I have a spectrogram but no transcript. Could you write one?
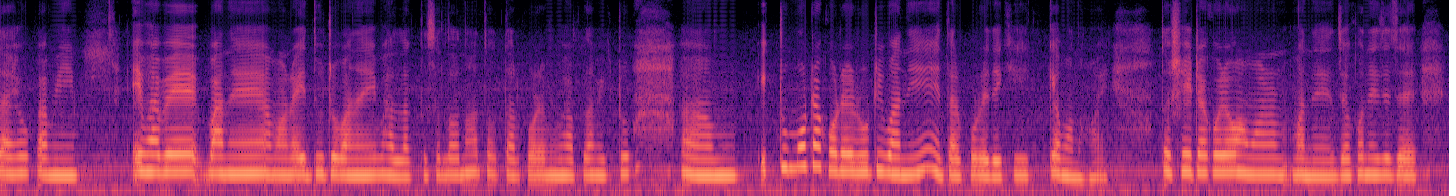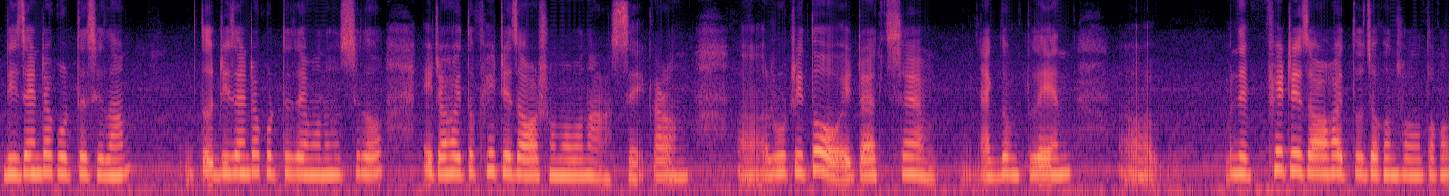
যাই হোক, আমি এভাবে বানিয়ে আমার এই দুটো বানিয়ে ভালো লাগতেছিল না। তো তারপরে আমি ভাবলাম একটু একটু মোটা করে রুটি বানিয়ে তারপরে দেখি কেমন হয়। তো সেটা করেও আমার মানে যখন এই যে যে ডিজাইনটা করতেছিলাম, তো ডিজাইনটা করতে যাই মনে হচ্ছিল, এটা হয়তো ফেটে যাওয়ার সম্ভাবনা আছে। কারণ রুটি তো, এটা হচ্ছে একদম প্লেন মানে ফেটে যাওয়া হয়তো যখন তখন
